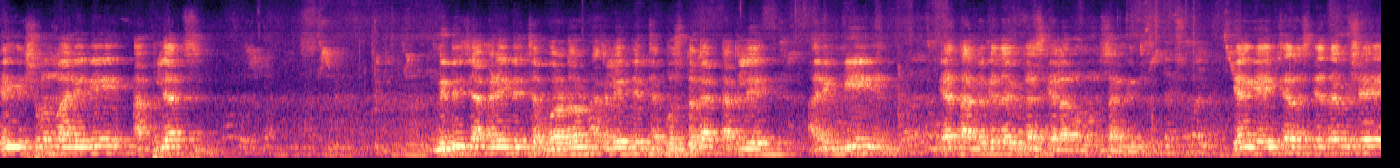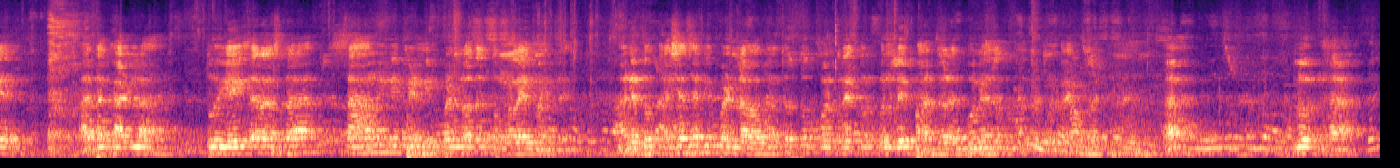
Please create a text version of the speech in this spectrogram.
हे यशवंत मानेने आपल्याच निधीच्या आकडे त्यांच्या बोर्डावर टाकले त्यांच्या पुस्तकात टाकले आणि मी या तालुक्याचा विकास केला म्हणून सांगितलं. या यायच्या रस्त्याचा विषय आता काढला. तो यायचा रस्ता सहा महिने पेंडिंग पडला होता तुम्हालाही माहीत आहे. आणि तो कशासाठी पडला होता तर तो कॉन्ट्रॅक्टर पण लय भाजर आहे पुण्याचा कॉन्ट्रॅक्टर लोन हा.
